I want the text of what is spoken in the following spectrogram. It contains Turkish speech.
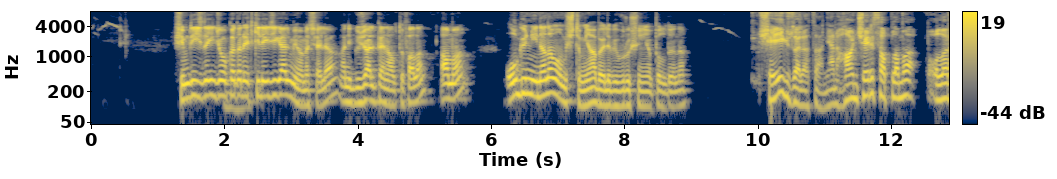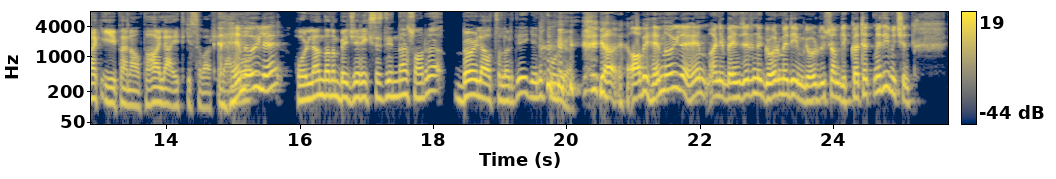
Şimdi izleyince o kadar etkileyici gelmiyor mesela. Hani güzel penaltı falan ama o gün inanamamıştım ya böyle bir vuruşun yapıldığına. Şeyi güzel atan yani hançeri saplama olarak iyi penaltı hala etkisi var. Yani Hem öyle Hollanda'nın beceriksizliğinden sonra böyle atılır diye gelip vuruyor. ya abi hem öyle hem hani benzerini görmediğim, gördüysem dikkat etmediğim için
